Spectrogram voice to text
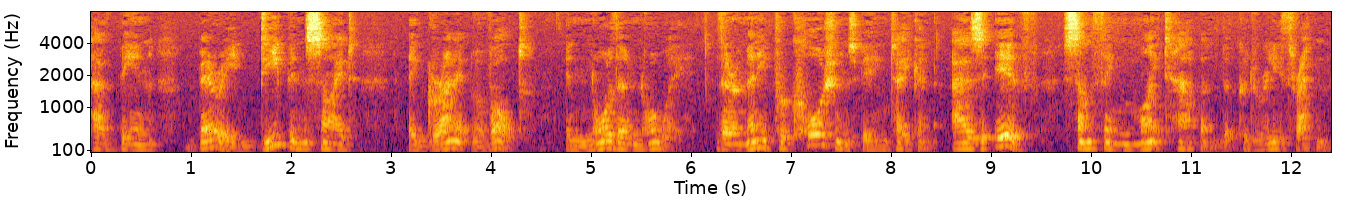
have been buried deep inside a granite vault in northern Norway. There are many precautions being taken as if something might happen that could really threaten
